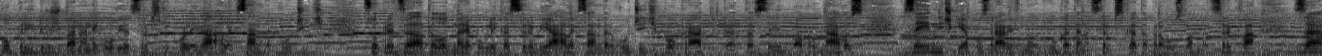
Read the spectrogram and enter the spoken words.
во придружба на неговиот српски колега Александар Вучиќ. Со председателот на Република Србија Александар Вучиќ по кратката средба во Давос, заеднички ја поздравивме одлуката на Српската православна црква за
